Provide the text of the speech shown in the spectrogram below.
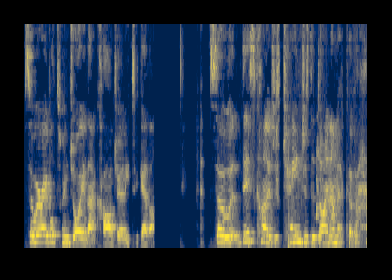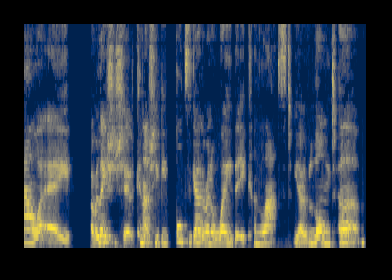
So, we're able to enjoy that car journey together. So, this kind of just changes the dynamic of how a a relationship can actually be pulled together in a way that it can last, you know, long term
